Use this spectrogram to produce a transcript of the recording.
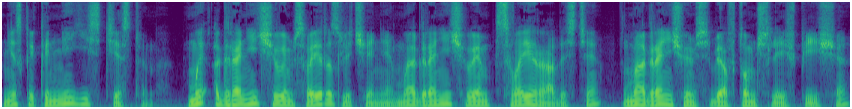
несколько неестественно. Мы ограничиваем свои развлечения, мы ограничиваем свои радости, мы ограничиваем себя в том числе и в пище,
